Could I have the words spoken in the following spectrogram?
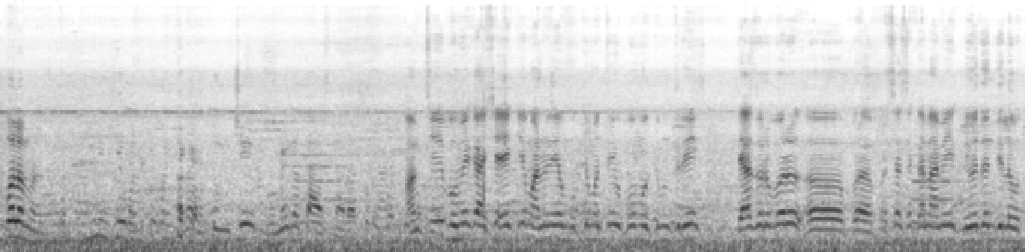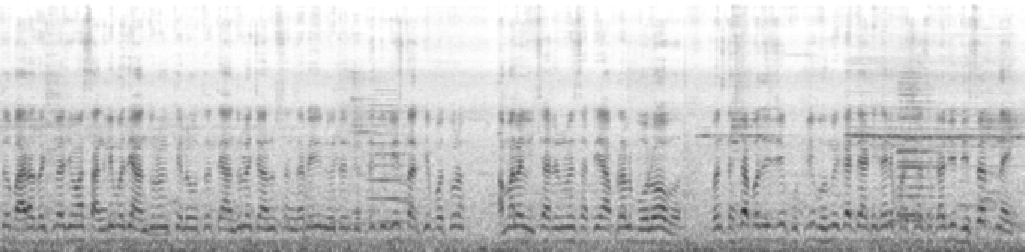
बोला म्हणून तुमची भूमिका काय असणार आहे? आमची भूमिका अशी आहे की माननीय मुख्यमंत्री उपमुख्यमंत्री त्याचबरोबर अ, प्र- प्रशासकांना आम्ही एक निवेदन दिलं होतं. बारा तारखेला जेव्हा सांगलीमध्ये आंदोलन केलं होतं त्या आंदोलनाच्या अनुषंगाने निवेदन दिलं होतं की वीस तारखेपासून आम्हाला विचारण्यासाठी आपल्याला बोलवावं. पण तशा पद्धतीची कुठली भूमिका त्या ठिकाणी प्रशासकाची दिसत नाही.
